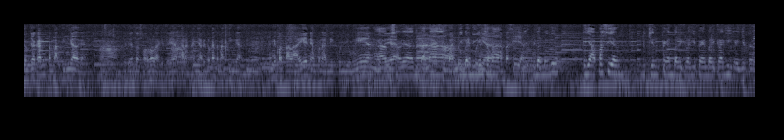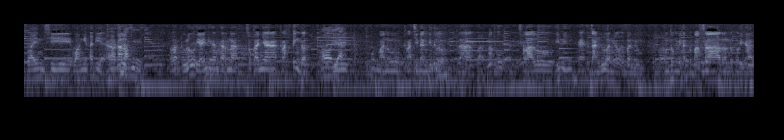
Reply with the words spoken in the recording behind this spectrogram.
Jogja kan tempat tinggal kan Ah. gitu ya, atau Solo lah gitu ya Karanganyar itu kan tempat tinggal Nah, ini kota lain yang pernah dikunjungin Nah, gitu ya misalnya di nah, mana si Bandung dibandingin punya sama apa sih yang di, di Bandung tuh punya apa sih yang bikin pengen balik lagi pengen balik lagi kayak gitu selain si Wangi tadi ya Ah, Nah, kalau-. Kalau dulu ya ini kan karena sukanya crafting loh. Oh, Jadi iya. Manu kerajinan gitu loh. Nah, aku selalu ini kayak kecanduan kalau ke Bandung untuk melihat ke pasar, untuk melihat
